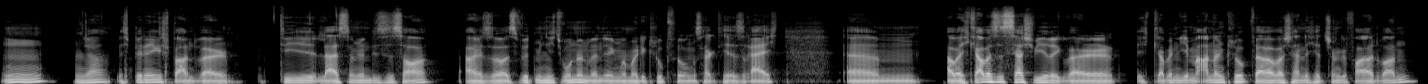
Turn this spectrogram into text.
Mhm. Ja, ich bin eh gespannt, weil die Leistungen die Saison, also es würde mich nicht wundern, wenn irgendwann mal die Clubführung sagt, hier, es reicht. Ähm, aber ich glaube, es ist sehr schwierig, weil ich glaube, in jedem anderen Club wäre er wahrscheinlich jetzt schon gefeuert worden.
